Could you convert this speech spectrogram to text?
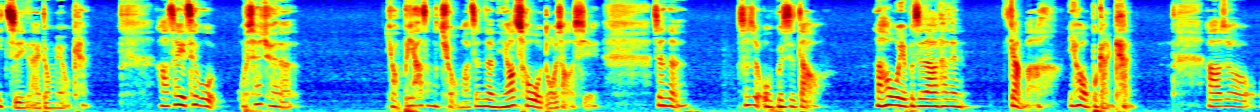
一直以来都没有看。然后这一次我我是觉得有必要这么久吗？真的，你要抽我多少血？真的，真是我不知道。然后我也不知道他在干嘛，因为我不敢看。然后之后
